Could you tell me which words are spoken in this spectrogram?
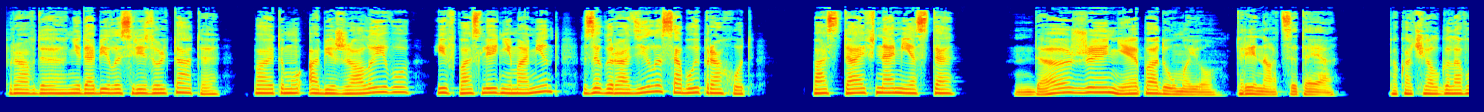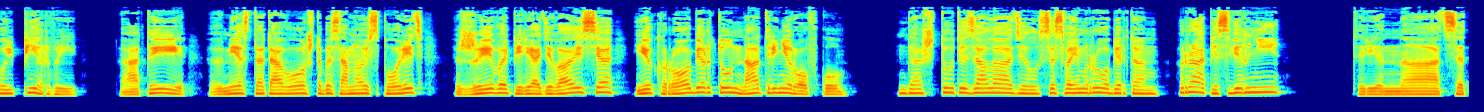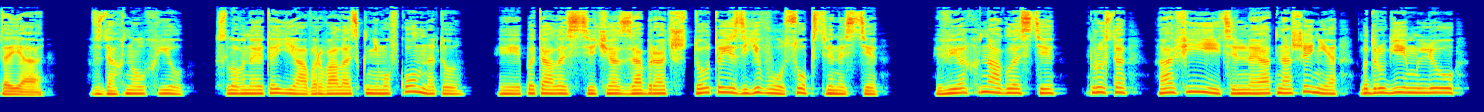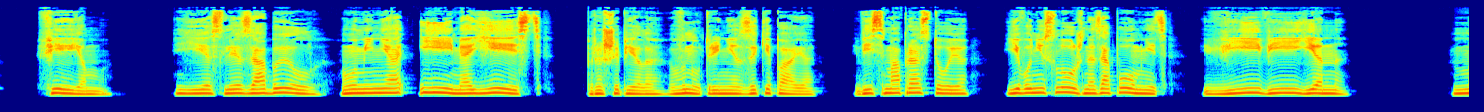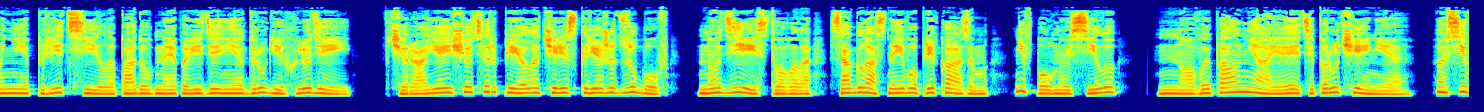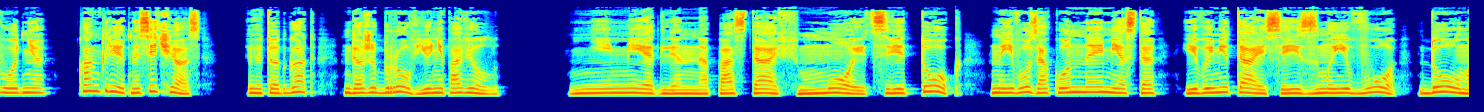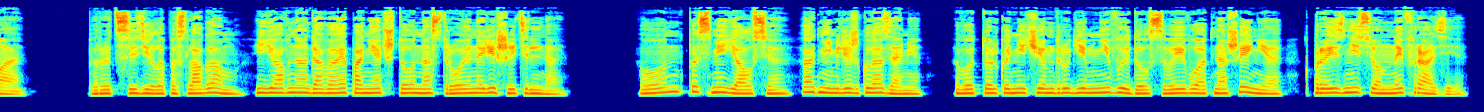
Правда, не добилась результата, поэтому обижала его и в последний момент загородила собой проход. «Поставь на место». «Даже не подумаю, тринадцатая», — покачал головой первый. «А ты, вместо того, чтобы со мной спорить, живо переодевайся и к Роберту на тренировку». «Да что ты заладил со своим Робертом? Рапис верни». «Тринадцатая», — вздохнул Хью, словно это я ворвалась к нему в комнату и пыталась сейчас забрать что-то из его собственности. Верх наглости, просто офигительное отношение к другим лю... феям. «Если забыл, у меня имя есть», – прошипела, внутренне закипая. «Весьма простое, его несложно запомнить. Вивиен». Мне претило подобное поведение других людей. Вчера я еще терпела через скрежет зубов, но действовала согласно его приказам, не в полную силу, но выполняя эти поручения. А сегодня, конкретно сейчас, этот гад даже бровью не повел. «Немедленно поставь мой цветок на его законное место и выметайся из моего дома!» Процедила по слогам, явно давая понять, что настроена решительно. Он посмеялся одними лишь глазами, вот только ничем другим не выдал своего отношения к произнесенной фразе.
